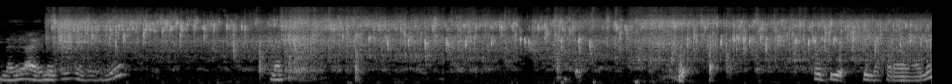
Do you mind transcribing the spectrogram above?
అలాగే ఆయిల్ అయితే వేడండి కొద్దిగా జీలకర్ర రావాలి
